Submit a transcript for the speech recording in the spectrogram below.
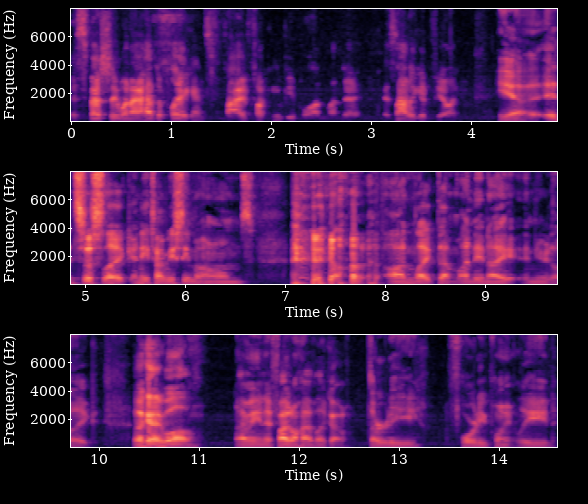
especially when I had to play against five fucking people on Monday. It's not a good feeling. Yeah, it's just like anytime you see Mahomes on, on like that Monday night and you're like, okay, well, I mean, if I don't have like a 30, 40 point lead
